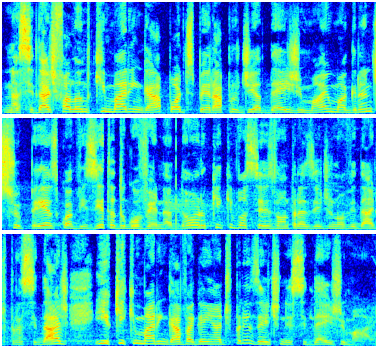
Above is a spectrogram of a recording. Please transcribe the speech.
na cidade, falando que Maringá pode esperar para o dia 10 de maio uma grande surpresa com a visita do governador. O que, que vocês vão trazer de novidade para a cidade e o que, que Maringá vai ganhar de presente nesse 10 de maio?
